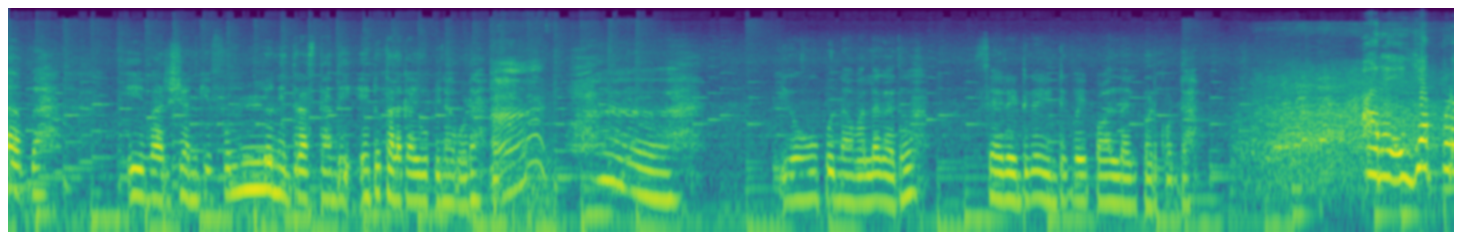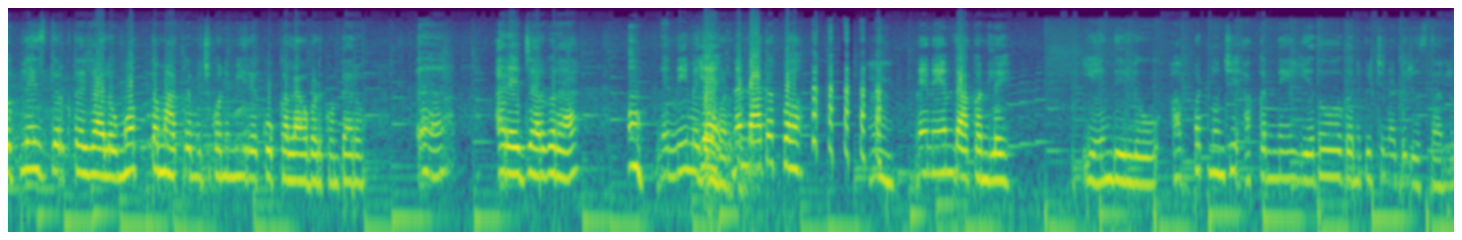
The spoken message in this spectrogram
అబ్బా ఈ వర్షానికి ఫుల్ నిద్ర వస్తుంది ఎటు తలకాయ ఊపినా కూడా. ఇక ఊపుడు నా వల్ల కాదు. సైలెంట్గా ఇంటికి పోయి పాలు తాగి పడుకుంటా. అరే ఎప్పుడు ప్లేస్ దొరికితే చాలు. మొత్తం ఆక్రమించుకొని మీరే కుక్కలాగా పడుకుంటారు. అరే జరుగురా? నేను నీ మీద నన్ను నేనేం దాకంలే ఏంది వీళ్ళు అప్పటి నుంచి అక్కడనే ఏదో కనిపించినట్టు చూస్తాను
